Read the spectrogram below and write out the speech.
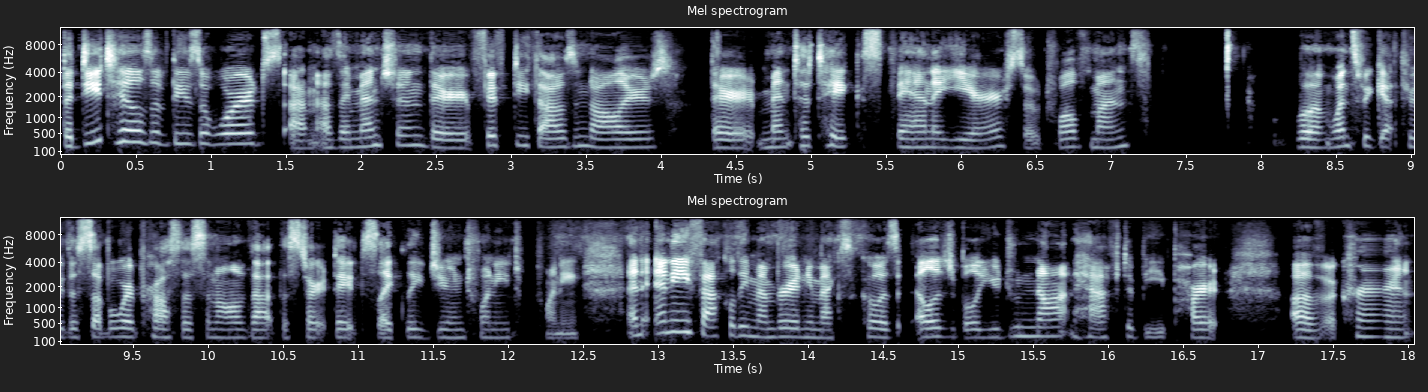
The details of these awards, um, as I mentioned, they're $50,000. They're meant to take span a year, so 12 months well, once we get through the subaward process and all of that, the start date is likely June 2020. And any faculty member in New Mexico is eligible. You do not have to be part of a current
